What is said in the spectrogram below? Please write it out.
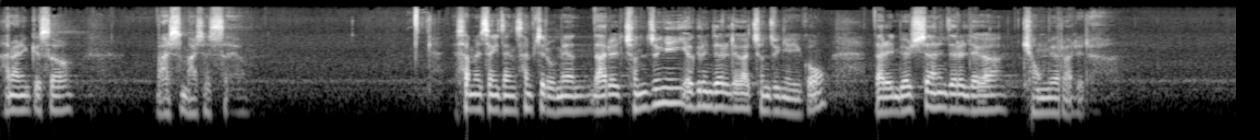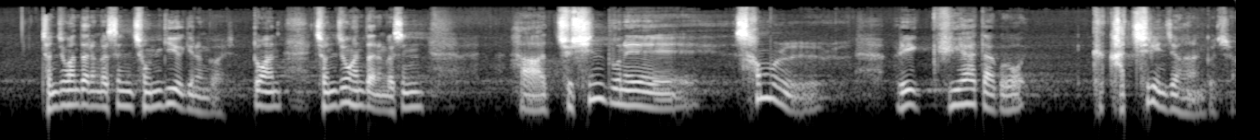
하나님께서 말씀하셨어요. 사무엘상 2장 30절 보면 나를 존중히 여기는 자를 내가 존중히 여기고 나를 멸시하는 자를 내가 경멸하리라. 존중한다는 것은 존귀 여기는 것. 또한 존중한다는 것은 주신 분의 선물 이 귀하다고 그 가치를 인정하는 거죠.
